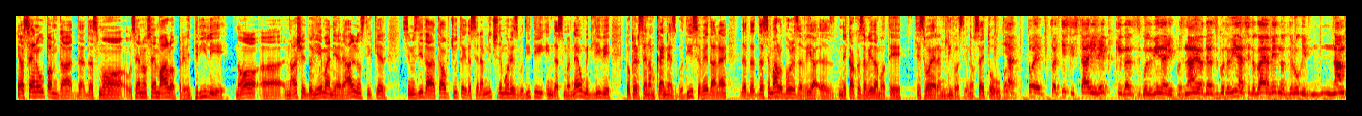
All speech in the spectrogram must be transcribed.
Ja, vseeno upam, da, da, da smo vseeno vse malo prevetrili no, uh, naše dojemanje realnosti, ker se mi zdi, da ta občutek, da se nam nič ne more zgoditi in da smo neumedljivi, dokler se nam kaj ne zgodi, seveda, ne, da, da, da se malo bolj zavija, eh, nekako zavedamo te, te svoje ranljivosti. No, vsaj to upam. Ja, to, je, to je tisti stari rek, ki ga zgodovinari poznajo, da zgodovina se dogaja vedno drugim, nam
